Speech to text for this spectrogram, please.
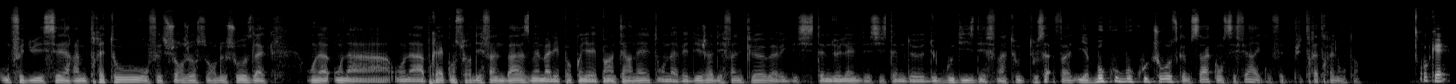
on fait du CRM très tôt, on fait ce genre de choses. Là, on a, on, a, on a appris à construire des fanbases, même à l'époque quand il n'y avait pas Internet. On avait déjà des fan clubs avec des systèmes de LED, des systèmes de, goodies, des, tout, tout, ça. Il y a beaucoup, beaucoup de choses comme ça qu'on sait faire et qu'on fait depuis très, très longtemps. Ok.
